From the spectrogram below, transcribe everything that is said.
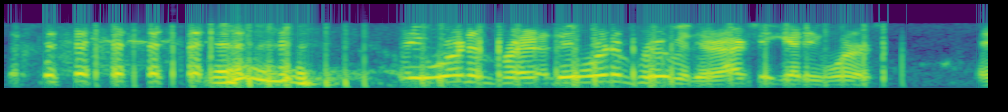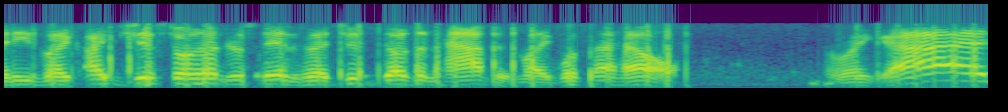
they weren't impre- they weren't improving. They're actually getting worse. And he's like, I just don't understand. That just doesn't happen. Like, what the hell? I'm like, I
